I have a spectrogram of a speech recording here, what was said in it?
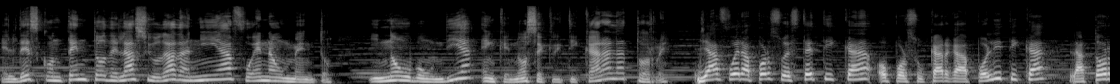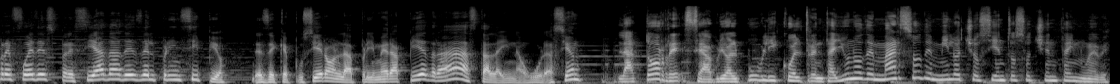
el descontento de la ciudadanía fue en aumento, y no hubo un día en que no se criticara la torre. Ya fuera por su estética o por su carga política, la torre fue despreciada desde el principio, desde que pusieron la primera piedra hasta la inauguración. La torre se abrió al público el 31 de marzo de 1889,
